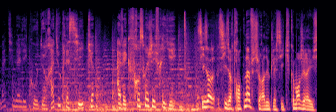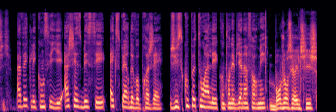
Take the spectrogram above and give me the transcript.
matinale écho de Radio Classique avec François Geffrier. 6h, 6h39 sur Radio Classique. Comment j'ai réussi? Avec les conseillers HSBC, experts de vos projets. Jusqu'où peut-on aller quand on est bien informé? Bonjour Cyril Chiche.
